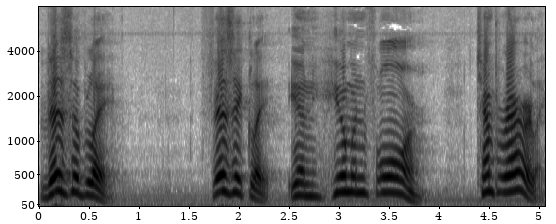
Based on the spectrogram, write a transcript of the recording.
Visibly, physically, in human form, temporarily.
